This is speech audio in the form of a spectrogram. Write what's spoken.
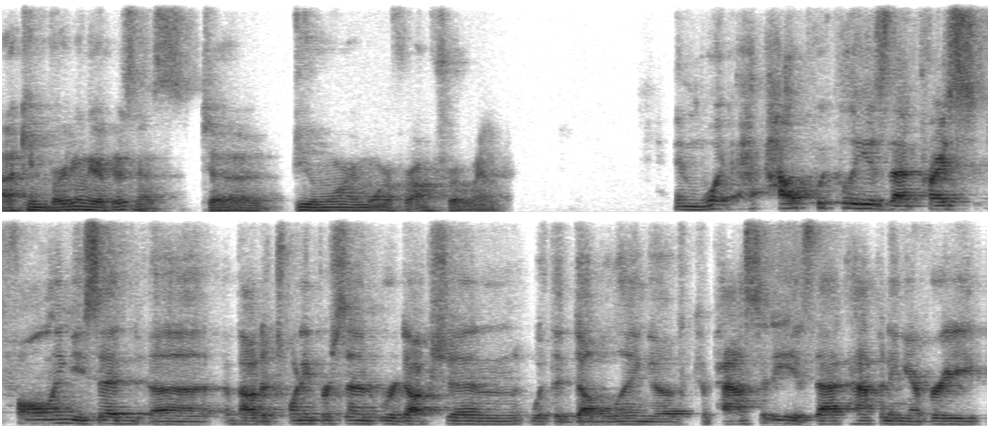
uh, converting their business to do more and more for offshore wind. and what how quickly is that price falling? You said uh, about a 20% reduction with a doubling of capacity. Is that happening every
